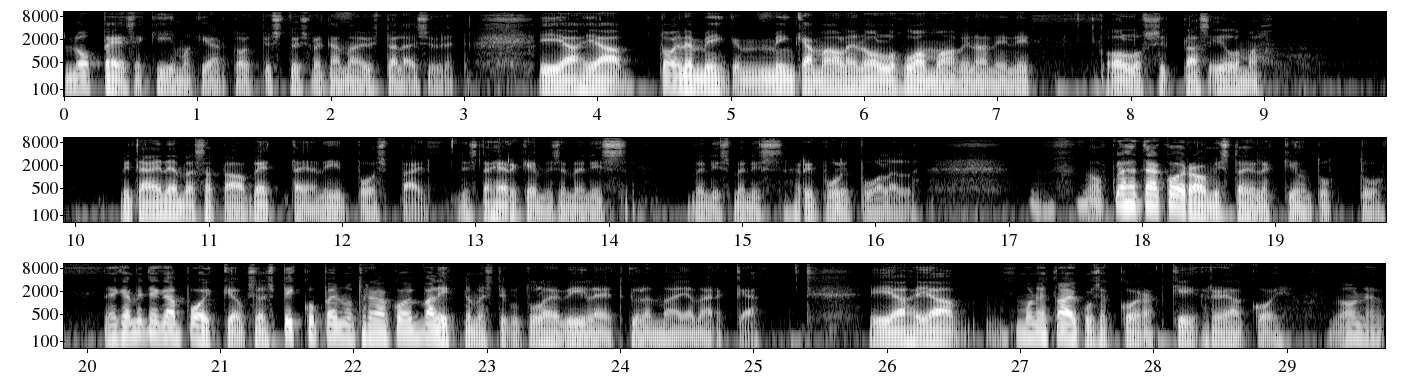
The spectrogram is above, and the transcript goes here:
nopea se kiimakierto, että pystyisi vetämään yhtäläisyydet. Ja, ja toinen, minkä mä olen ollut huomaavina, niin, niin ollut sitten taas ilma, mitä enemmän sataa vettä ja niin poispäin, niin sitä herkemmin se menisi, menisi, menisi ripulipuolelle. No kyllähän tämä koiraomistajillekin on tuttu. Eikä mitenkään poikkeuksellista. Pikkupennut reagoi välittömästi, kun tulee viileet, kylmää ja märkää. Ja, ja monet aikuiset koiratkin reagoi. On,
